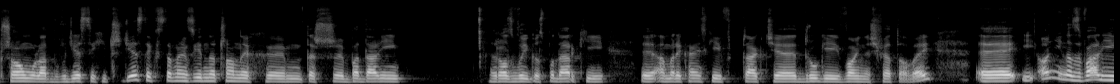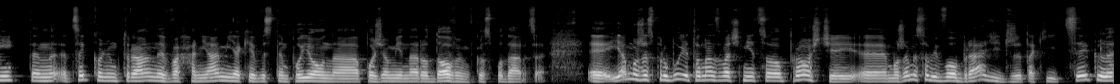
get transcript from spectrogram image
przełomu lat 20. i 30. w Stanach Zjednoczonych, też badali rozwój gospodarki e, amerykańskiej w trakcie II wojny światowej. E, I oni nazwali ten cykl koniunkturalny wahaniami, jakie występują na poziomie narodowym w gospodarce. E, ja może spróbuję to nazwać nieco prościej. Możemy sobie wyobrazić, że taki cykl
